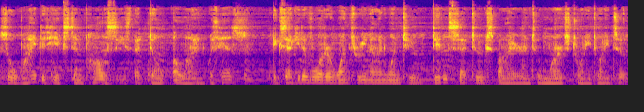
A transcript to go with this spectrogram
so why did he extend policies that don't align with his? Executive Order 13912 didn't set to expire until March 2022.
